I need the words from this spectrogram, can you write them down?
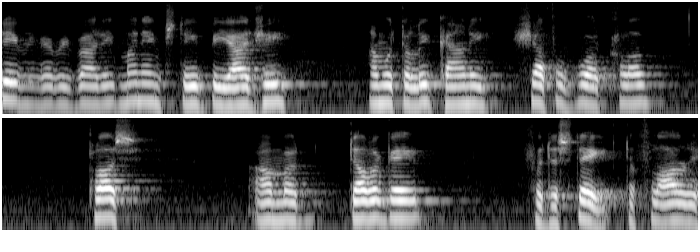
Good evening, everybody. My name's Steve Biaggi. I'm with the Lee County Shuffleboard Club. Plus, I'm a delegate for the state, the Florida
